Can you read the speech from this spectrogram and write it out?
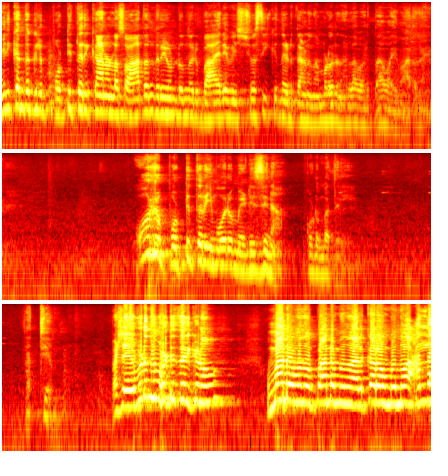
എനിക്കെന്തെങ്കിലും പൊട്ടിത്തെറിക്കാനുള്ള സ്വാതന്ത്ര്യം ഉണ്ടെന്നൊരു ഭാര്യ വിശ്വസിക്കുന്നിടത്താണ് നമ്മളൊരു നല്ല ഭർത്താവായി മാറുന്നത്. ഓരോ പൊട്ടിത്തെറിയും ഓരോ മെഡിസിനാ കുടുംബത്തിൽ. സത്യം. പക്ഷെ എവിടുന്ന് പൊട്ടിത്തെറിക്കണോ? ഉമ്മാന്റെ മുമ്പ് ഉപ്പാന്റെ മുമ്പ് അൽക്കാറ മുമ്പെന്നോ അല്ല.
